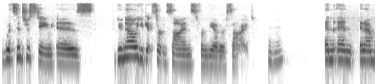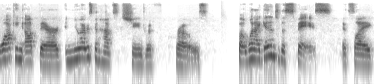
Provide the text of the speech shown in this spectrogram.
what's interesting is you know you get certain signs from the other side Mhm. and and and i'm walking up there and knew i was going to have to exchange with crows but when i get into the space it's like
